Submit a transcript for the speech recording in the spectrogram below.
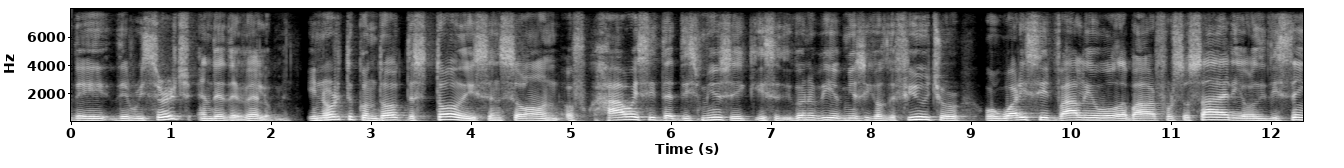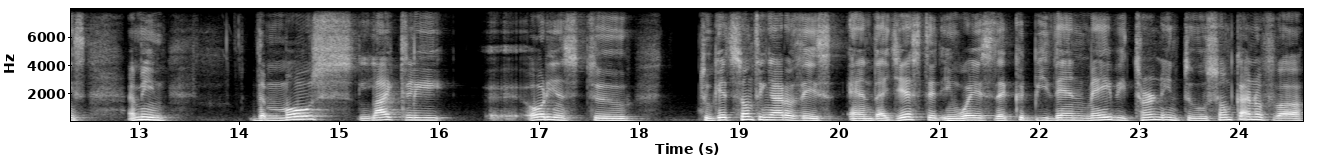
the, the research and the development. In order to conduct the studies and so on of how is it that this music is going to be a music of the future or what is it valuable about for society or these things i mean the most likely uh, audience to to get something out of this and digest it in ways that could be then maybe turned into some kind of uh,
